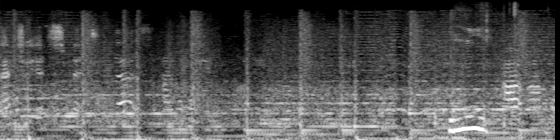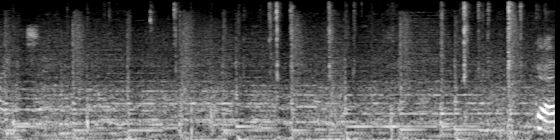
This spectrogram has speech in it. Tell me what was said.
actually expecting that. so I don't want you to Mm, I, I'm like Okay,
